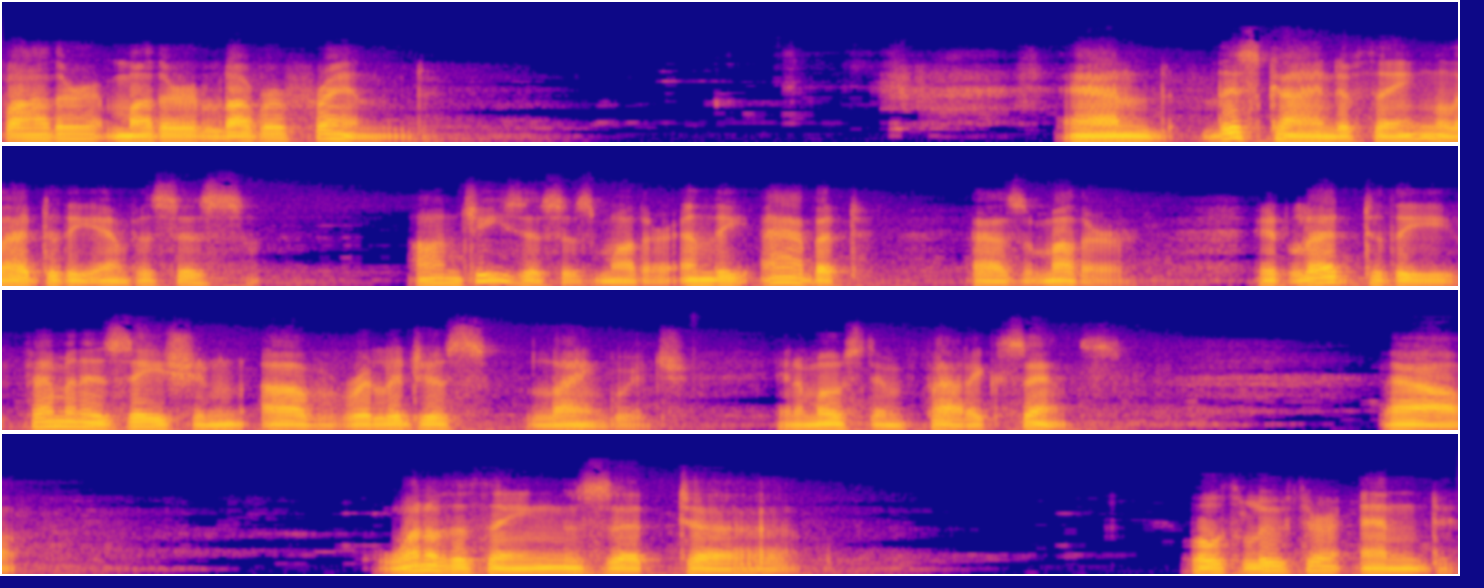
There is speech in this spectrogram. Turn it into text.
father, mother, lover, friend. And this kind of thing led to the emphasis on Jesus' mother and the abbot as mother. It led to the feminization of religious language in a most emphatic sense. Now, one of the things that uh, both Luther and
